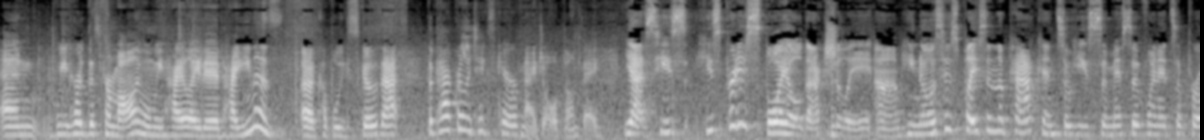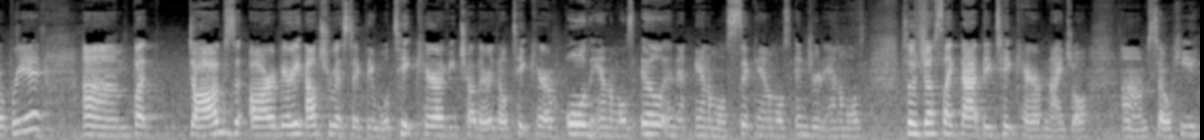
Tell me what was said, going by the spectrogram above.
And we heard this from Molly when we highlighted hyenas a couple weeks ago that the pack really takes care of Nigel, don't they? Yes, he's he's pretty spoiled actually. Um, he knows his place in the pack, and so he's submissive when it's appropriate. Um, but dogs are very altruistic. They will take care of each other. They'll take care of old animals, ill and animals, sick animals, injured animals. So just like that, they take care of Nigel. Um, so he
